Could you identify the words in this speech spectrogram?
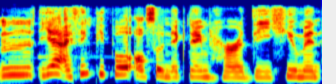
Mm, yeah, I think people also nicknamed her the human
